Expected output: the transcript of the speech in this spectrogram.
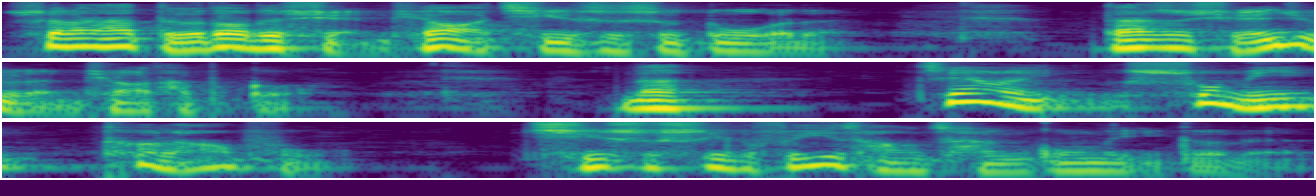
虽然她得到的选票其实是多的，但是选举人票她不够。那这样说明特朗普其实是一个非常成功的一个人，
